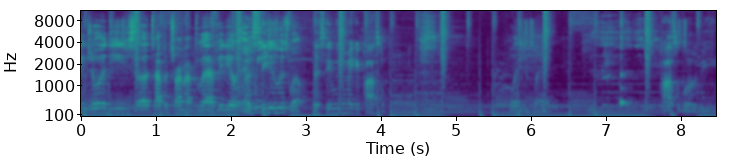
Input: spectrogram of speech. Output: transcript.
enjoy these uh, type of try not to laugh videos, and Let's we see. do as well. Let's see if we can make it possible. Wait, wait. It's possible to be impossible.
